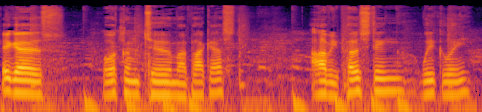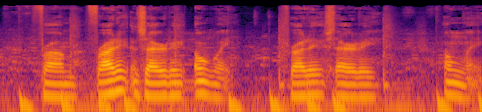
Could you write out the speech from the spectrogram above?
Hey guys, welcome to my podcast. I'll be posting weekly from Friday and Saturday only. Friday, Saturday only.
